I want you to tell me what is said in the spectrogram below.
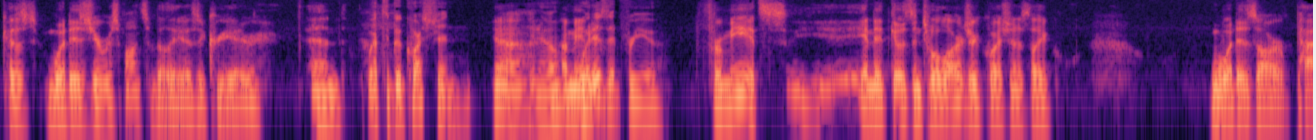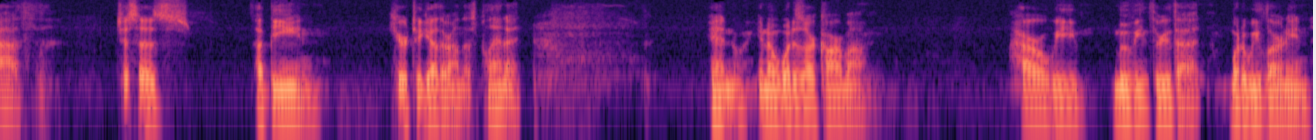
because what is your responsibility as a creator? And that's a good question yeah, you know I mean, what is it for you for me? It's and it goes into a larger question. It's like, what is our path just as a being here together on this planet? And, you know, what is our karma? How are we moving through that? What are we learning?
